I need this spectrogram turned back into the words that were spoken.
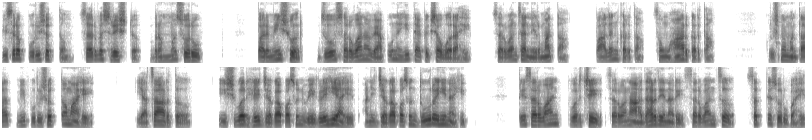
तिसरं पुरुषोत्तम सर्वश्रेष्ठ ब्रह्मस्वरूप. परमेश्वर जो सर्वांना व्यापूनही त्यापेक्षा वर आहे सर्वांचा निर्माता पालन करता संहार करता कृष्ण म्हणतात मी पुरुषोत्तम आहे. याचा अर्थ ईश्वर हे जगापासून वेगळेही आहेत आणि जगापासून दूरही नाहीत. ते सर्वांवरचे सर्वांना आधार देणारे सर्वांचं सत्य स्वरूप आहेत.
